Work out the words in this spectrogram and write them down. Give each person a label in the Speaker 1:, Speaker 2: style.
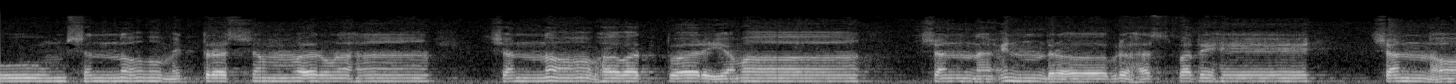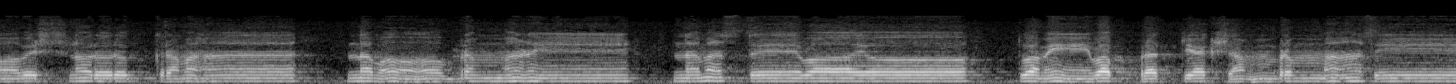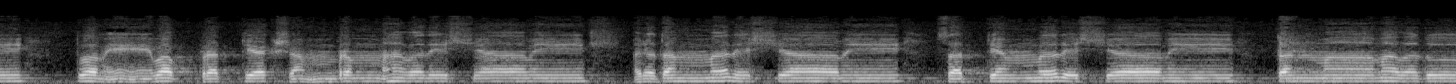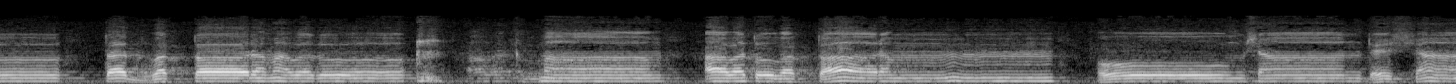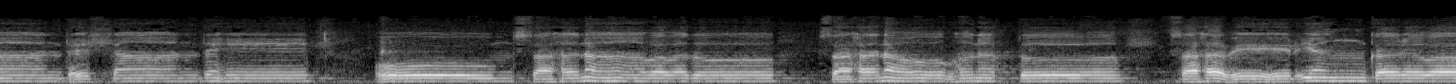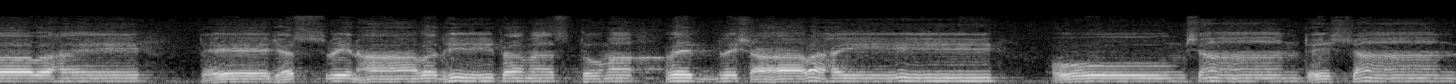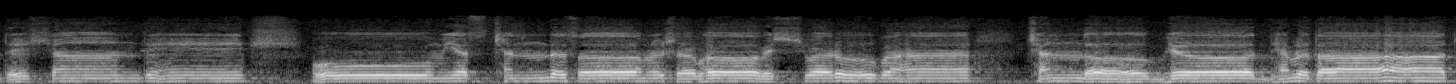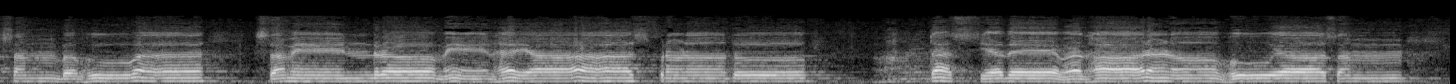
Speaker 1: ॐ शन्नो मित्रशं वरुणः शन्नो भवत्वर्यमा शन्न इन्द्र बृहस्पतिः शन्नो विष्णुरुक्रमः नमो ब्रह्मणे नमस्ते वायो त्वमेव प्रत्यक्षम् ब्रह्मासि त्वमेव प्रत्यक्षम् ब्रह्म वदिष्यामि ऋतम् वदिष्यामि सत्यम् वदिष्यामि तन्मामवतु तद्वक्तारमवतु। माम् अवतु वक्तारम्। ॐ शान्तिः शान्तिः शान्तिः। ॐ सहनौ भुनक्तु सह वीर्यङ्करवावहै तेजस्विनावधीतमस्तु मा विद्विषावहै। ॐ शान्तिः शान्तिः शान्तिः। ॐ यश्छन्दसामृषभ विश्वरूपः छन्दोभ्यध्यमृतात् सम्बभूव समेन्द्रमेधया स्पृणतु तस्य देवधारणो भूयासम्।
